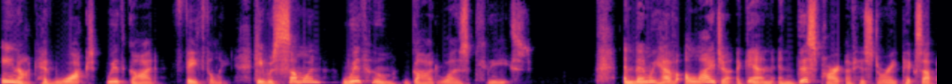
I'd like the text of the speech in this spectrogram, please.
Enoch had walked with God faithfully. He was someone with whom God was pleased. And then we have Elijah again, and this part of his story picks up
